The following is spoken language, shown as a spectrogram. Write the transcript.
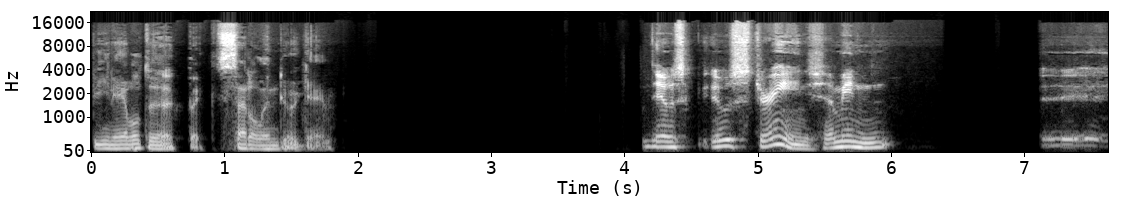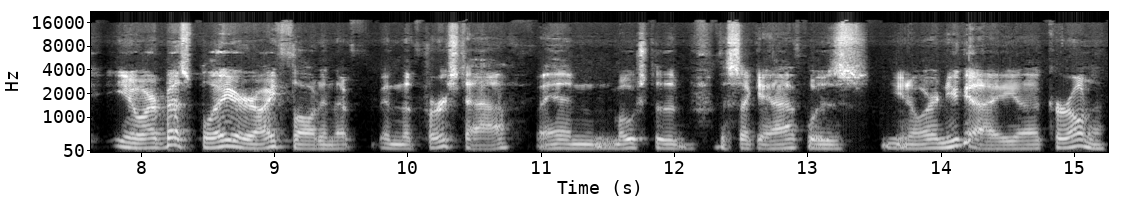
being able to like settle into a game. It was it was strange. I mean eh, you know our best player i thought in the in the first half and most of the, the second half was you know our new guy uh, corona.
